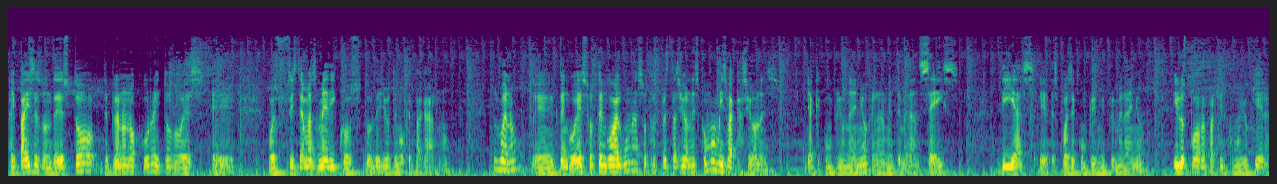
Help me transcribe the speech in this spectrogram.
hay países donde esto de plano no ocurre y todo es, eh, pues, sistemas médicos donde yo tengo que pagar, ¿no? Pues bueno, eh, tengo eso, tengo algunas otras prestaciones como mis vacaciones, ya que cumplí un año, generalmente me dan seis días eh, después de cumplir mi primer año y los puedo repartir como yo quiera.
